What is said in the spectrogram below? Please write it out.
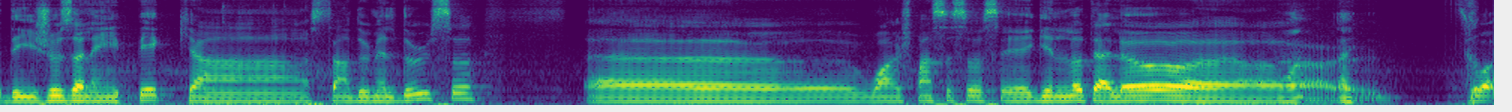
des Jeux olympiques en, c'était en 2002, ça? Euh, ouais, je pense que c'est ça. C'est Ginla Tala. Euh, Ouais,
